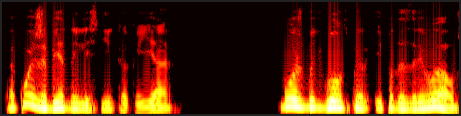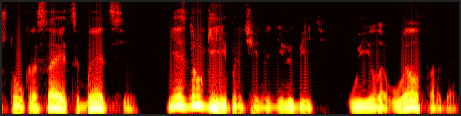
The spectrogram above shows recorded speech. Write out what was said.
такой же бедный лесник, как и я. Может быть, Голдспер и подозревал, что у красавицы Бетси есть другие причины не любить Уилла Уэлфорда,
